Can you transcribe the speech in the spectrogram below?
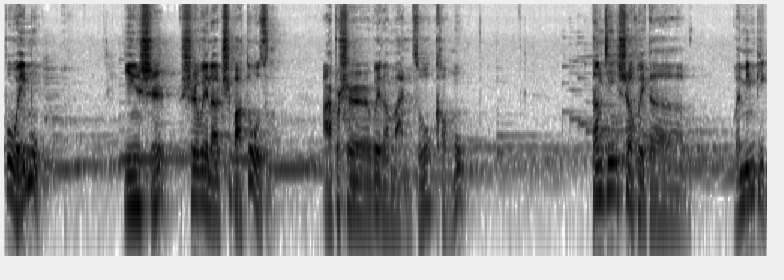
不为目。”饮食是为了吃饱肚子，而不是为了满足口目。当今社会的文明病，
